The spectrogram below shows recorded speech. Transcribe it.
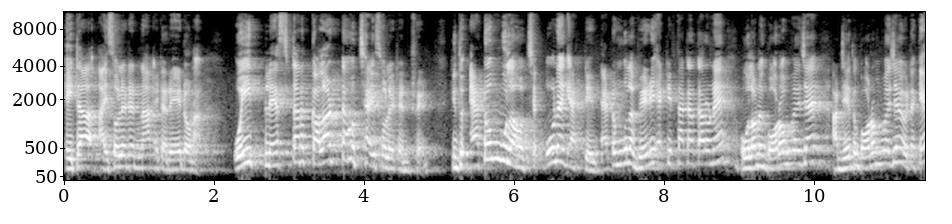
এটা আইসোলেটেড না, এটা রেডও না। ওই প্লেসটার কালারটা হচ্ছে আইসোলেটেড থ্রেড কিন্তু অ্যাটমগুলো হচ্ছে অনেক অ্যাক্টিভ অ্যাটমগুলো ভেরি অ্যাক্টিভ থাকার কারণে ওগুলো অনেক গরম হয়ে যায়। আর যেহেতু গরম হয়ে যায়, ওটাকে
